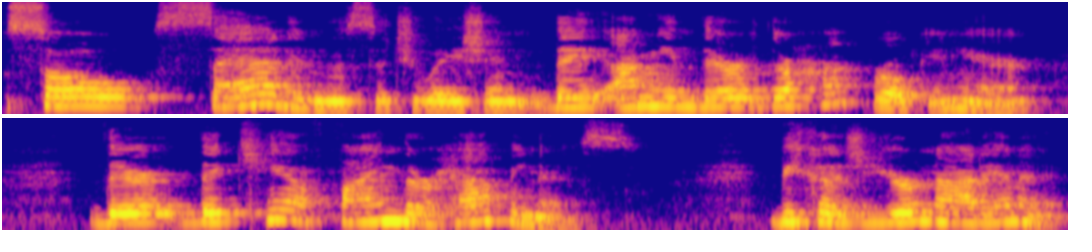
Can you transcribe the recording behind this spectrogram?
so sad in this situation. They, I mean, they're, they're heartbroken here They're, they can't find their happiness because you're not in it.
